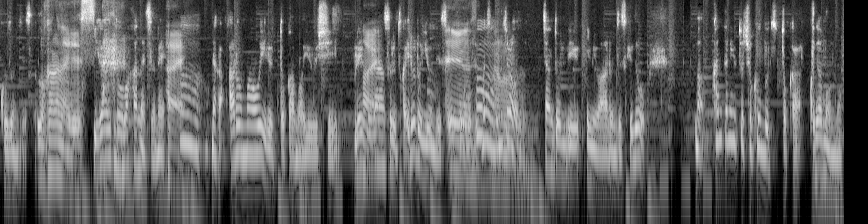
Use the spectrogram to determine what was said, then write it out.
ご存知ですか？わからないです。意。外と分かんないですよね。はい。うん。なんかアロマオイルとかも言うしフレグランスルとかいろいろ言うんですけど、もちろんちゃんと意味はあるんですけど、まあ、簡単に言うと植物とか果物の皮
